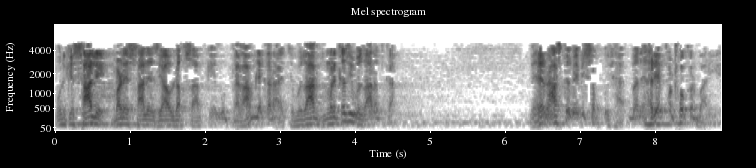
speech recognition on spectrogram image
ان کے سالے، بڑے سالے ضیاء الق صاحب کے وہ پیغام لے کر آئے تھے، وزارت مرکزی وزارت کا۔ میرے راستے میں بھی سب کچھ ہے۔ میں نے ہر ایک کو ٹھوکر ماری ہے۔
